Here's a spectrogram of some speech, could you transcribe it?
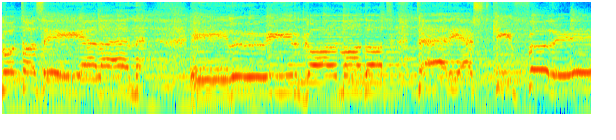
hangot az éjjelen, élő irgalmadat terjest ki fölé.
